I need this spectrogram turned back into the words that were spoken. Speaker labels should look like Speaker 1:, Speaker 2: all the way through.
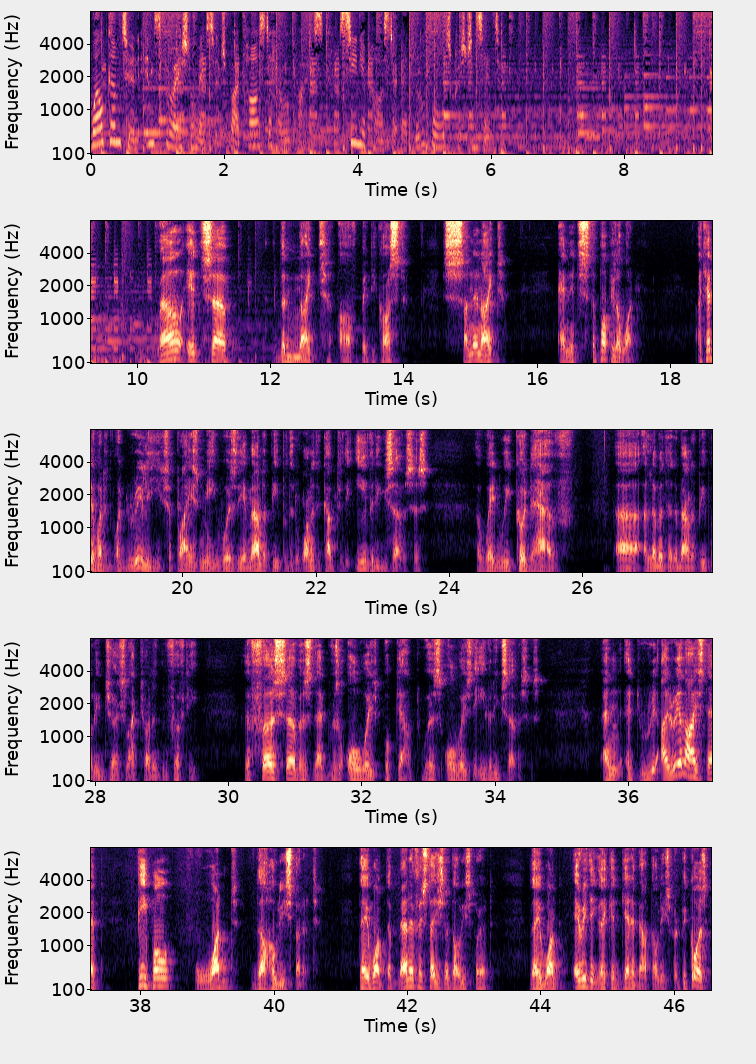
Speaker 1: Welcome to an inspirational message by Pastor Harold Weitsz, Senior Pastor at Little Falls Christian Center.
Speaker 2: Well, it's uh, the night of Pentecost, Sunday night, and it's the popular one. I tell you what, what really surprised me was the amount of people that wanted to come to the evening services uh, when we could have uh, a limited amount of people in church, like 250. The first service that was always booked out was always the evening services. And re- I realized that people want the Holy Spirit. They want the manifestation of the Holy Spirit. They want everything they can get about the Holy Spirit. Because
